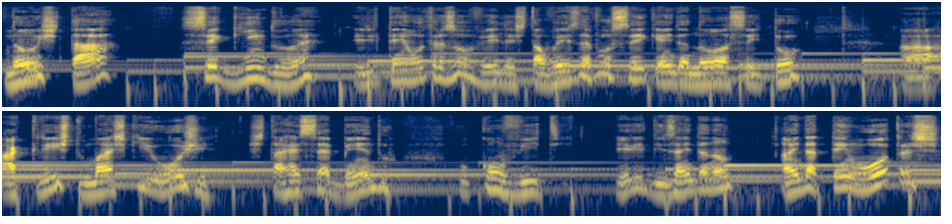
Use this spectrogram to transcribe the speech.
não está seguindo, né? Ele tem outras ovelhas. Talvez é você que ainda não aceitou a, a Cristo, mas que hoje está recebendo o convite. Ele diz: ainda não, ainda tenho outras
